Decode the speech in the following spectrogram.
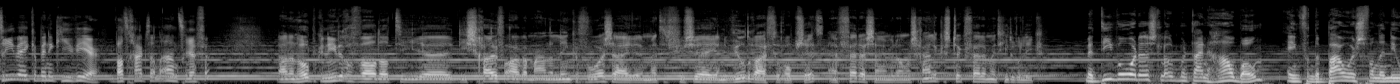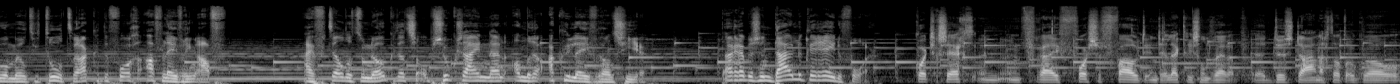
drie weken ben ik hier weer. Wat ga ik dan aantreffen? Nou, dan hoop ik in ieder geval dat die, eh, die schuifarm aan de linkervoorzijde met het fusee en de wieldrive erop zit. En verder zijn we dan waarschijnlijk een stuk verder met hydrauliek. Met die woorden sloot Martijn Haalboom, een van de bouwers van de nieuwe multitool truck, de vorige aflevering af. Hij vertelde toen ook dat ze op zoek zijn naar een andere acculeverancier. Daar hebben ze een duidelijke reden voor. Kort gezegd, een, een vrij forse fout in het elektrisch ontwerp. Eh, dusdanig dat ook wel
